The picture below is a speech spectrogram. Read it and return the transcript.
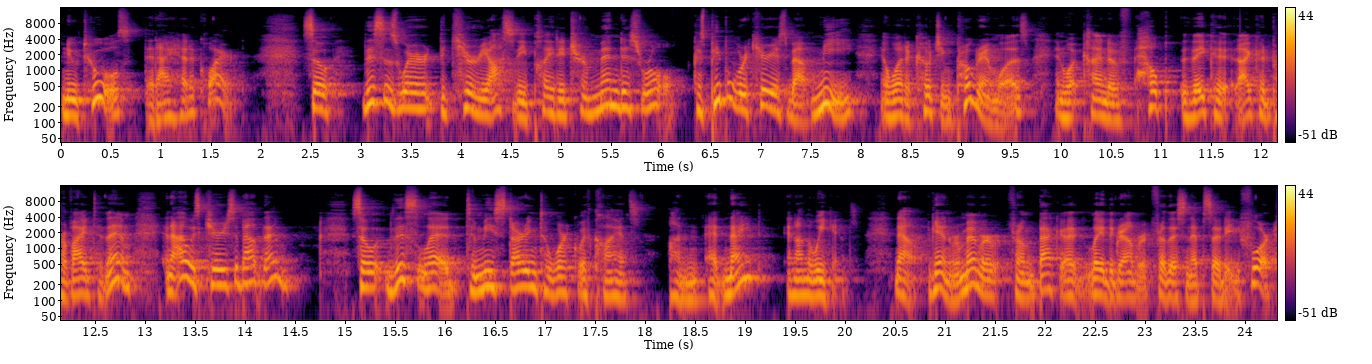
new tools that I had acquired. So this is where the curiosity played a tremendous role because people were curious about me and what a coaching program was and what kind of help they could I could provide to them and I was curious about them. So this led to me starting to work with clients on at night and on the weekends. Now, again, remember from back, I laid the groundwork for this in episode 84,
